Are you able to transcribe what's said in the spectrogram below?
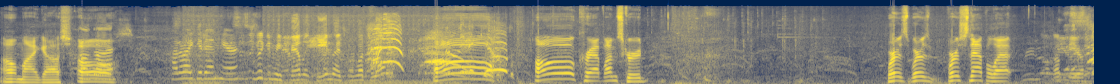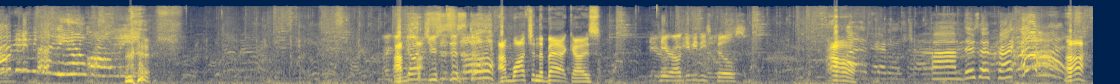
Oh my gosh. oh Oh. gosh. How do I get in here? This is like gonna be family game nights for ah! much Oh. Oh crap, I'm screwed. Where's where's where's Snapple at? Up here. happening because you, mommy! I got you, sister. I'm watching the back, guys. Here, I'll give you these pills. Oh. Um, there's a cry. Ah! Ah.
